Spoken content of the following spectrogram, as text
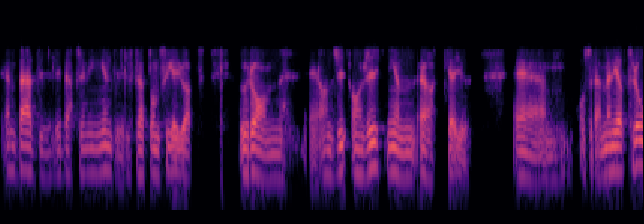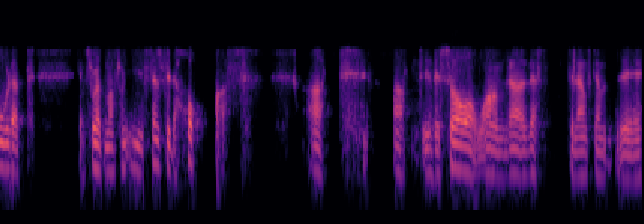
en bad deal är bättre än ingen deal för att de ser ju att urananrikningen eh, ökar ju. Eh, och sådär. Men jag tror, att, jag tror att man från Israels sida hoppas att, att USA och andra västerländska eh,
